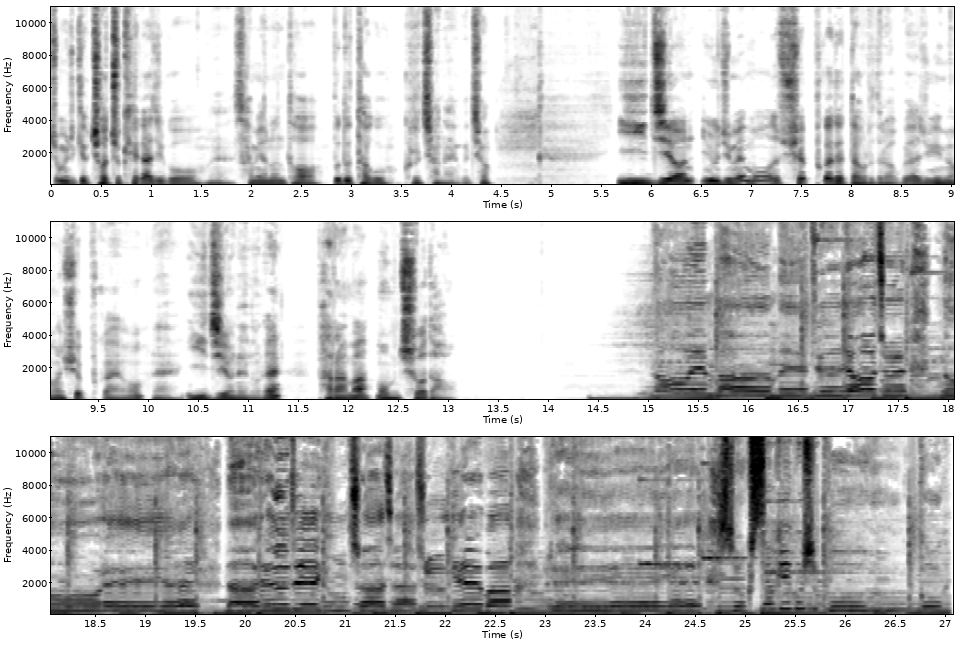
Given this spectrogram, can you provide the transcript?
좀 이렇게 저축해가지고, 네, 사면은 더 뿌듯하고 그렇잖아요. 그쵸. 이지연, 요즘에 뭐 셰프가 됐다고 그러더라고요. 아주 유명한 셰프가요. 네, 이지연의 노래, 바람아 멈추어다오. 너의 마음에 들려줄 노래에 나를 지금 찾아주길 바래 속삭이고 싶어 꼭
